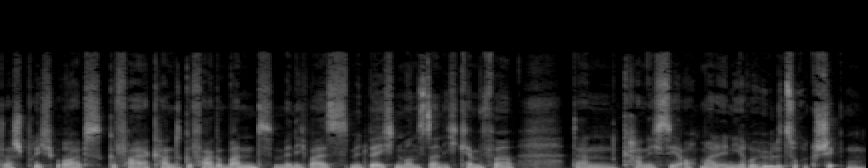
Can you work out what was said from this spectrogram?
das Sprichwort Gefahr erkannt, Gefahr gebannt. Wenn ich weiß, mit welchen Monstern ich kämpfe, dann kann ich sie auch mal in ihre Höhle zurückschicken.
